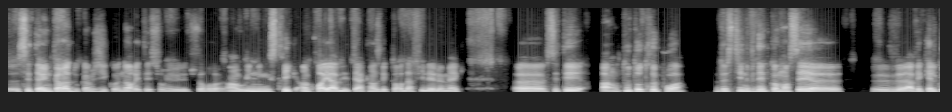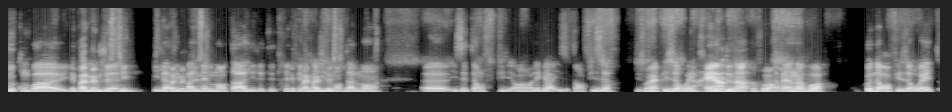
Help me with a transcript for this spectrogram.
Euh, c'était à une période où, comme je dis, Connor était sur, sur un winning streak incroyable. Il était à 15 victoires d'affilée, le mec. Euh, c'était à un tout autre poids. Dustin venait de commencer euh, avec quelques combats. Il n'est pas le même Dustin. Il n'avait pas, le même mental. Il était très, très fragile mentalement. ils étaient en, les gars, ils étaient en feather. Ils étaient en featherweight. Rien. Rien à voir. Connor en featherweight,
